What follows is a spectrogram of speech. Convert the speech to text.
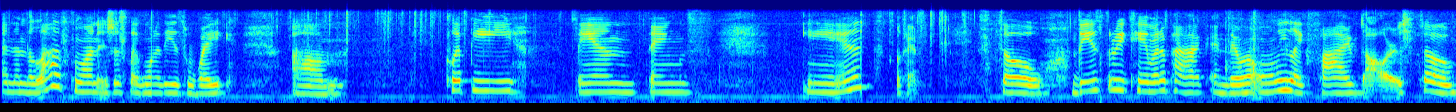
and then the last one is just like one of these white um, clippy band things. And, okay. So, these three came in a pack and they were only like $5. So,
